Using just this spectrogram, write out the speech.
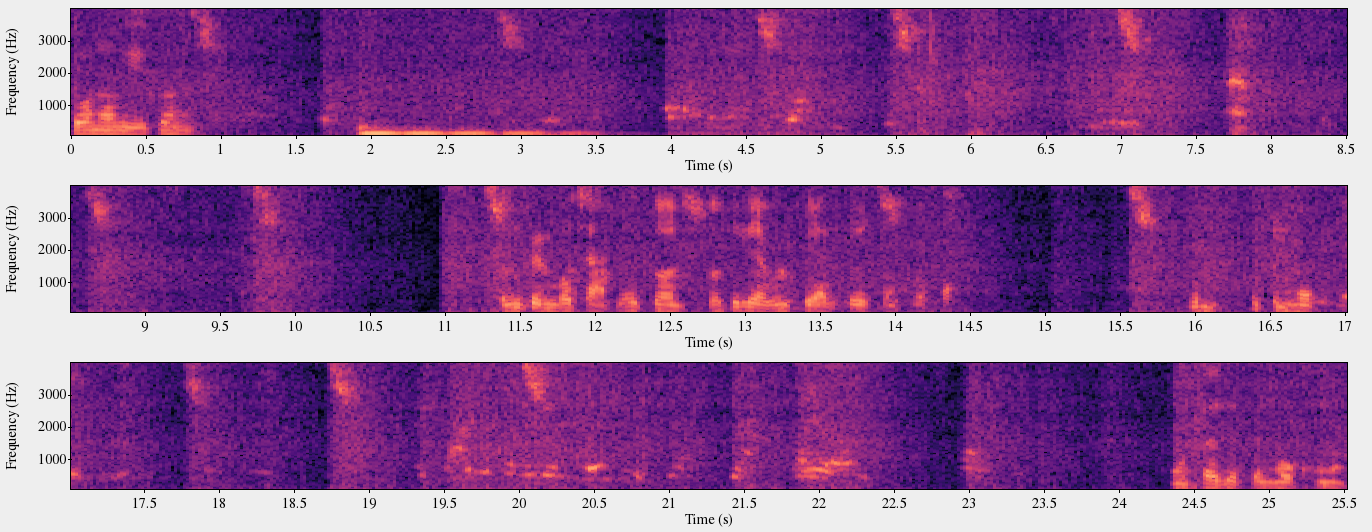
ตัวนึงอีกตัวนึงมันเป็นบริษัทเลยตัวตัวที่เรียกมันเปลี่ยนตัวสองบริษัท เป็นเป็นหกต้องใช้จะเป็นหกนะ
